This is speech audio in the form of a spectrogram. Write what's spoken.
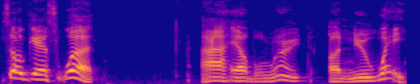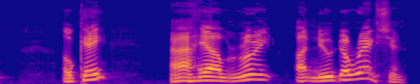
So guess what? I have learned a new way. Okay? I have learned a new direction.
